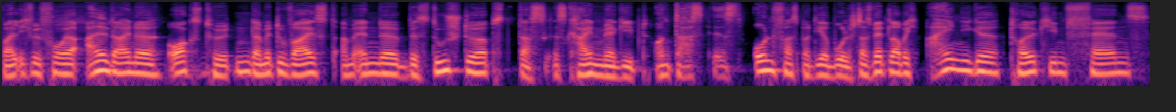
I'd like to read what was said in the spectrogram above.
weil ich will vorher all deine Orks töten, damit du weißt, am Ende, bis du stirbst, dass es keinen mehr gibt. Und das ist unfassbar diabolisch. Das wird, glaube ich, einige Tolkien-Fans Fans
